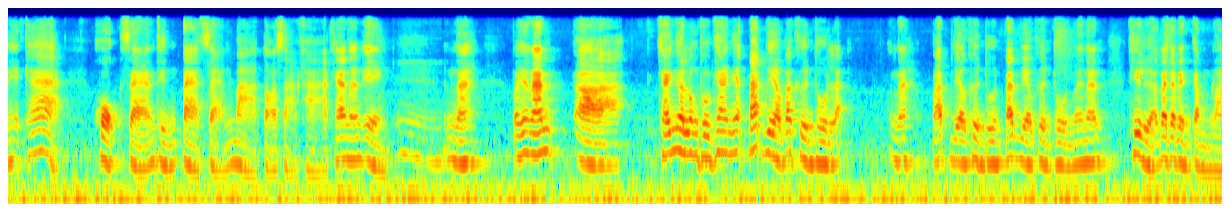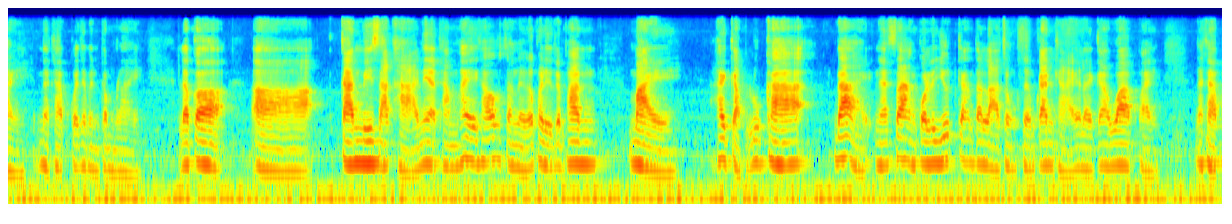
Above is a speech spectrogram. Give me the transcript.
เนี่ยแค่ 6 0แสนถึง8 0แสนบาทต่อสาขาแค่นั้นเองอืมนะ เพราะฉะนั้นอ่าใช้เงินลงทุนแค่เนี้ยแป๊บเดียวก็คืนทุนละ นะแป๊บเดียวคืนทุนแป๊บเดียวคืนทุนเพราะฉะนั้นที่เหลือก็จะเป็นกำไรนะครับก็จะเป็นกำไร แล้วก็อ่าการมีสาขาเนี่ยทำให้เขาเสนอผลิตภัณฑ์ใหม่ให้กับลูกค้าได้นะสร้างกลยุทธ์การตลาดส่งเสริมการขายอะไรก็ว่าไปนะครับ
